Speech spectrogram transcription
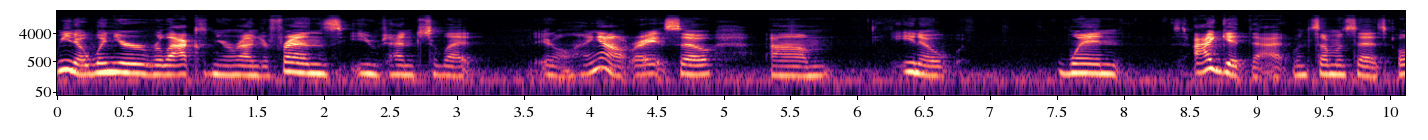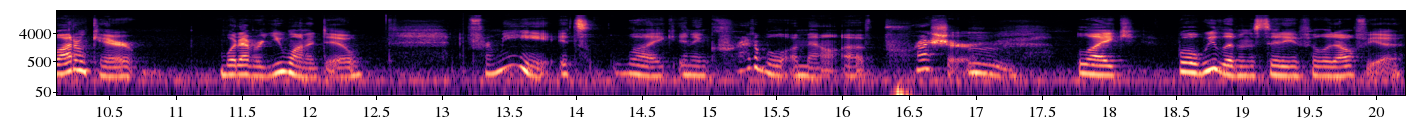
you know, when you're relaxed and you're around your friends, you tend to let it all hang out, right? So, um, you know, when I get that when someone says, "Oh, I don't care, whatever you want to do," for me, it's like an incredible amount of pressure. Mm. Like, well, we live in the city of Philadelphia.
